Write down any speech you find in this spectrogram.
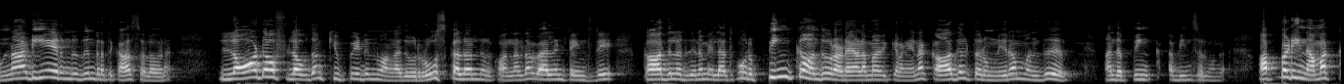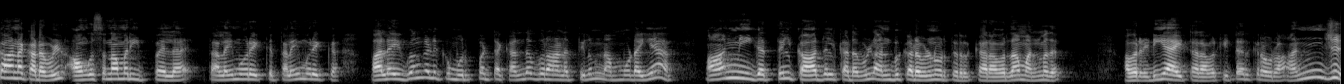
முன்னாடியே இருந்ததுன்றதுக்காக சொல்ல வரேன். லார்ட் ஆஃப் லவ் தான் கியூபிடுன்னுவாங்க அது ஒரு ரோஸ் கலரில் இருக்கும். அதனால தான் வேலண்டைன்ஸ் டே காதலர் தினம் எல்லாத்துக்கும் ஒரு பிங்கை வந்து ஒரு அடையாளமாக வைக்கிறாங்க. ஏன்னா காதல் தரும் நிறம் வந்து அந்த பிங்க் அப்படின்னு சொல்லுவாங்க. அப்படி நமக்கான கடவுள் அவங்க சொன்ன மாதிரி இப்போ இல்லை தலைமுறைக்கு தலைமுறைக்கு பல யுகங்களுக்கு முற்பட்ட கந்த புராணத்திலும் நம்முடைய ஆன்மீகத்தில் காதல் கடவுள் அன்பு கடவுள்னு ஒருத்தர் இருக்கார். அவர் தான் மன்மதன். அவர் ரெடி ஆயிட்டார். அவர்கிட்ட இருக்கிற ஒரு அஞ்சு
